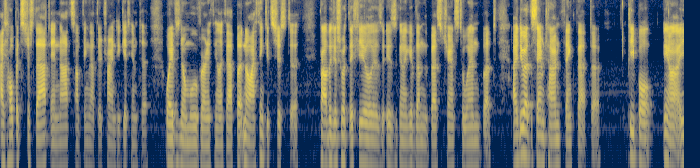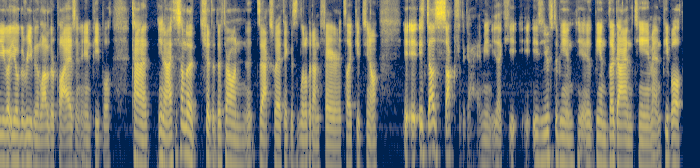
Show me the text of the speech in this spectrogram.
I hope it's just that and not something that they're trying to get him to waves no move or anything like that. But no, I think it's just uh, probably just what they feel is is going to give them the best chance to win. But I do at the same time think that uh, people you know, you go, you'll read a lot of the replies and, and people kind of, you know, I think some of the shit that they're throwing at Zach's way, I think is a little bit unfair. It's like, it's, you know, it, it does suck for the guy. I mean, like he, he's used to being, being the guy on the team and people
